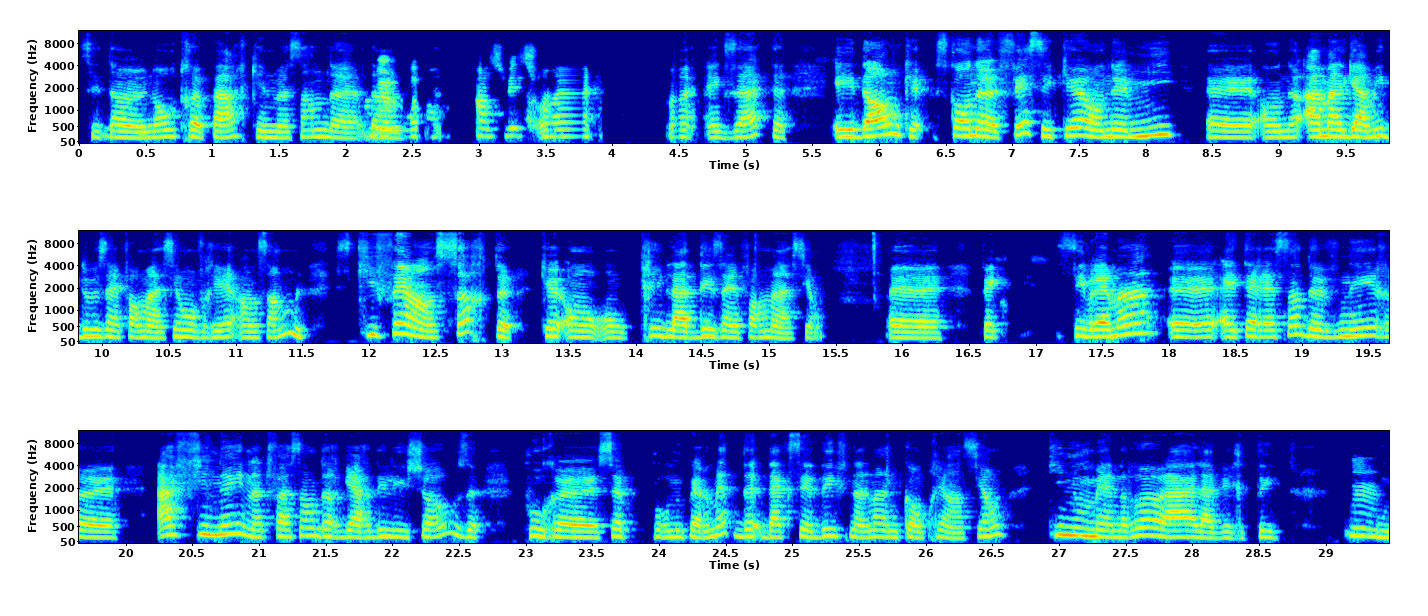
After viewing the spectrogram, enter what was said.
C'est un autre parc, il me semble. Dans... Ensuite, oui, exact. Et donc, ce qu'on a fait, c'est qu'on a mis euh, on a amalgamé deux informations vraies ensemble, ce qui fait en sorte qu'on crée de la désinformation. Euh, c'est vraiment euh, intéressant de venir affiner notre façon de regarder les choses pour, pour nous permettre d'accéder finalement à une compréhension qui nous mènera à la vérité. Hmm.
